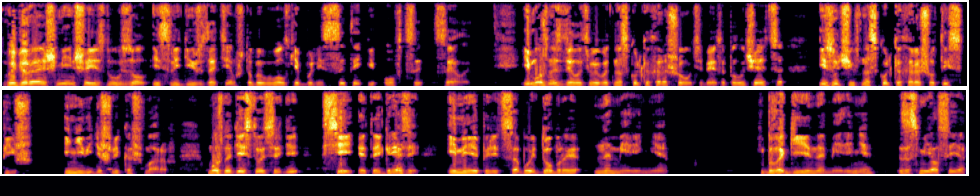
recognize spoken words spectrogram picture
Выбираешь меньшее из двух зол и следишь за тем, чтобы волки были сыты и овцы целы. И можно сделать вывод, насколько хорошо у тебя это получается, изучив, насколько хорошо ты спишь и не видишь ли кошмаров. Можно действовать среди всей этой грязи, имея перед собой доброе намерение. «Благие намерения?» – засмеялся я.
